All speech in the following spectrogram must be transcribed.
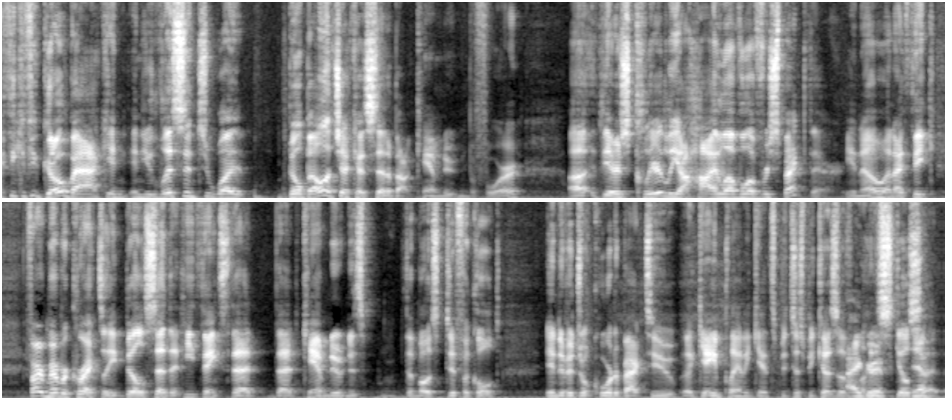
I think if you go back and, and you listen to what Bill Belichick has said about Cam Newton before, uh, there's clearly a high level of respect there, you know. And I think, if I remember correctly, Bill said that he thinks that that Cam Newton is the most difficult individual quarterback to uh, game plan against, but just because of his skill Yeah. set.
